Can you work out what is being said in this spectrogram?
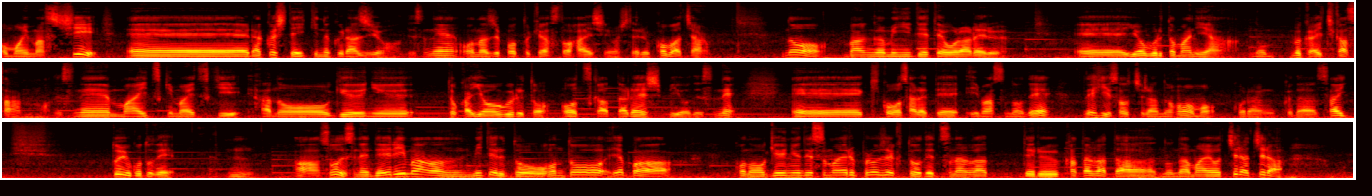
思いますし、えー、楽して生き抜くラジオですね。同じポッドキャスト配信をしてるコバちゃんの番組に出ておられる、えー、ヨーグルトマニアの向井千佳さんもですね、毎月毎月、あのー牛乳とかヨーグルトを使ったレシピをですね、えー、寄稿されていますので、ぜひそちらの方もご覧ください。ということで、うん。ああ、そうですね。デイリーマン見てると、本当やっぱ、この牛乳でスマイルプロジェクトでつながってる方々の名前をちらちら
